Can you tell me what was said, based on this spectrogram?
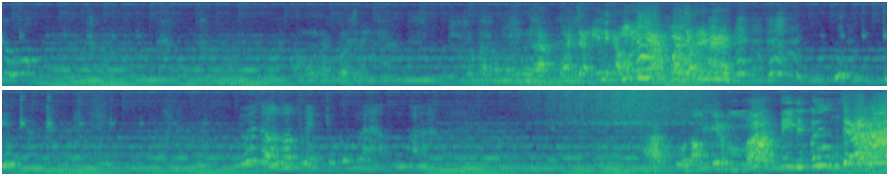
Kamu Kamu ingat wajah ini? Coba kamu ingat wajah ini. Kamu ingat wajah ini. dua tahun waktu yang cukup lama. Aku hampir mati di penjara.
